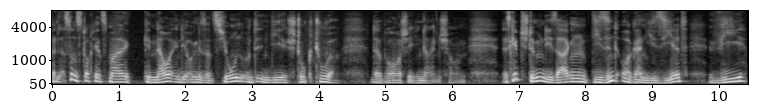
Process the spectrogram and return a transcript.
Dann lass uns doch jetzt mal genauer in die Organisation und in die Struktur der Branche hineinschauen. Es gibt Stimmen, die sagen, die sind organisiert wie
